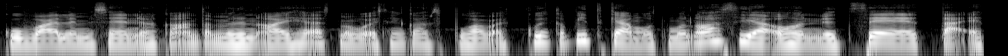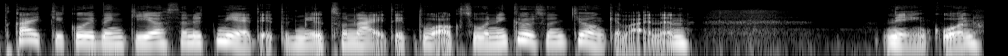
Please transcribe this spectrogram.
kuvailemiseen, joka on tämmöinen aihe, että mä voisin kanssa puhua vaikka kuinka pitkään, mutta mun asia on nyt se, että, että kaikki kuitenkin, jos sä nyt mietit, että miltä sun äiti tuoksuu, niin kyllä se on jonkinlainen niin kuin,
